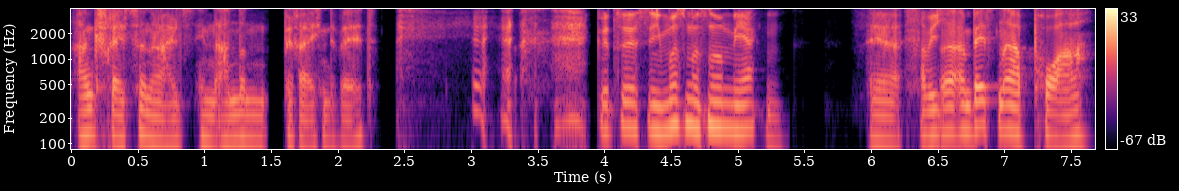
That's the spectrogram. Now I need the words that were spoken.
angefressener als in anderen Bereichen der Welt. Gut zu wissen, ich muss mir es nur merken. Ja. Äh, am besten ein Poir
